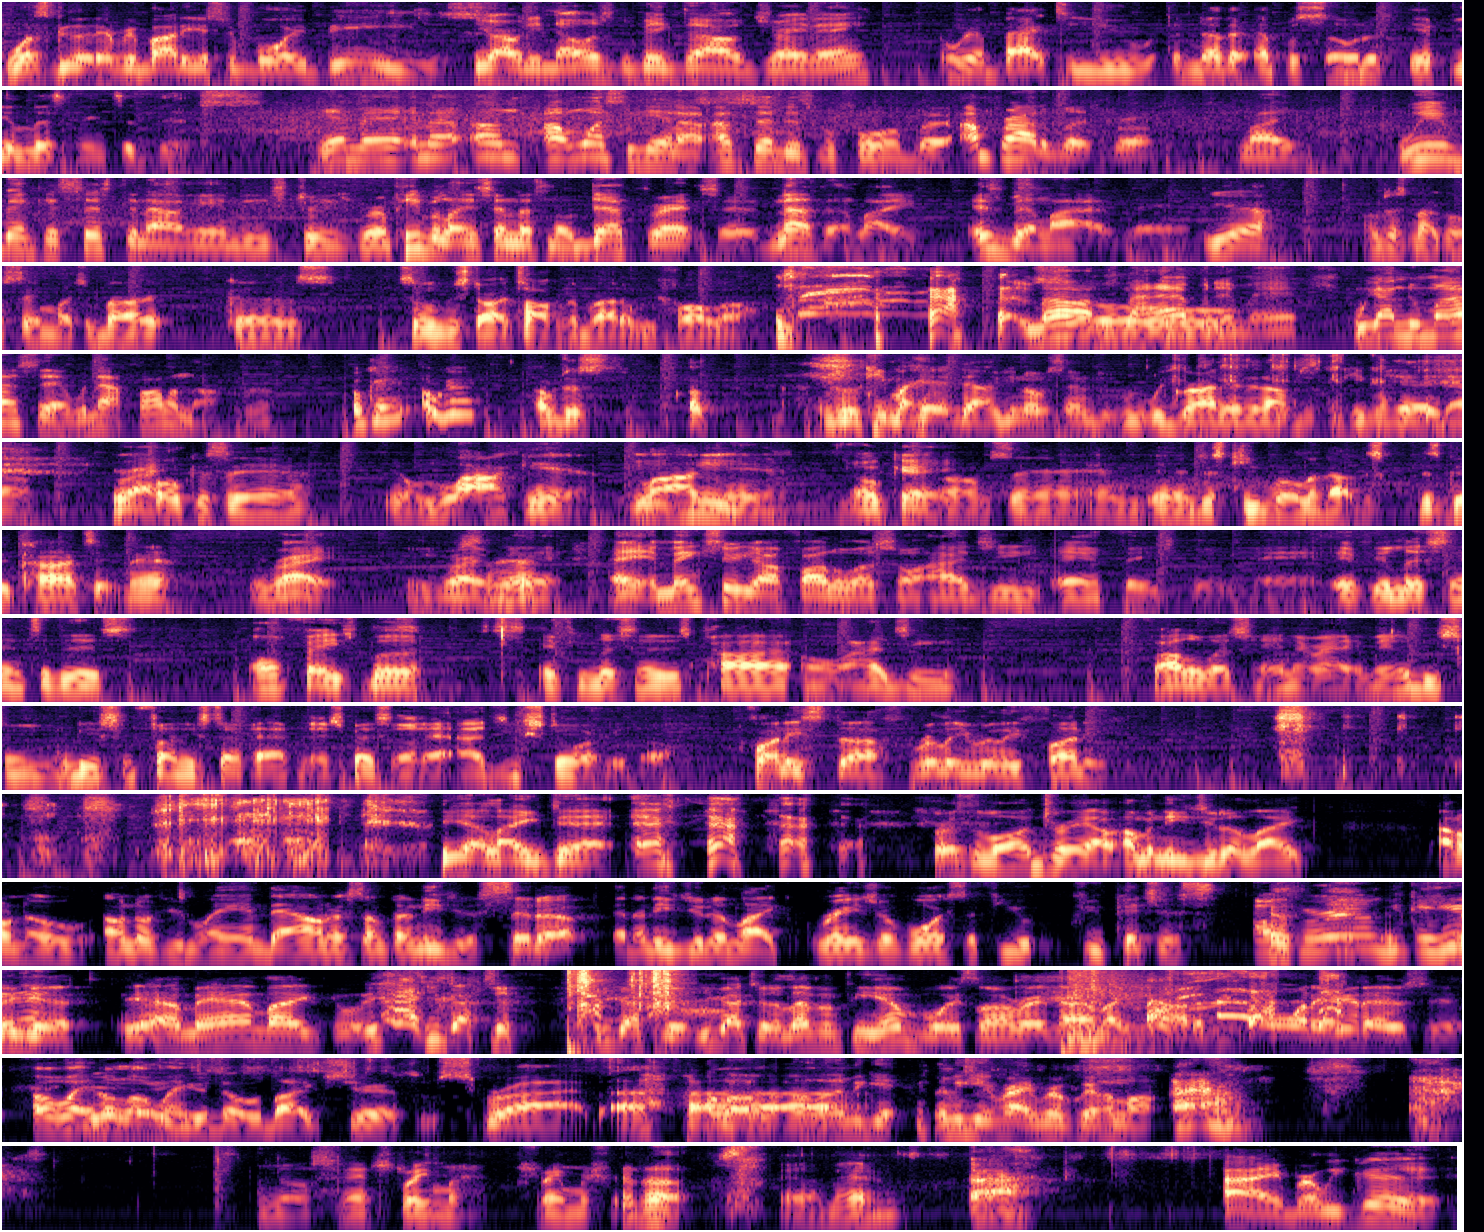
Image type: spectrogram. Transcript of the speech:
What's good, everybody? It's your boy Bees. You already know it's the big dog Dre Day. And we're back to you with another episode of If You're Listening to This. Yeah, man. And I, I'm, I, once again, I, I've said this before, but I'm proud of us, bro. Like, we've been consistent out here in these streets, bro. People ain't sending us no death threats or nothing. Like, it's been live, man. Yeah, I'm just not going to say much about it because as soon as we start talking about it, we fall off. no, so... it's not happening, man. We got a new mindset. We're not falling off, bro. Okay, okay. I'm just, I'm just gonna keep my head down. You know what I'm saying? We grinding it out just to keep my head down. Right. Focus in, you know, lock in, lock mm-hmm. in. Okay. You know what I'm saying? And and just keep rolling out this this good content, man. Right. Right, man. Hey, and make sure y'all follow us on IG and Facebook, man. If you're listening to this on Facebook, if you listen to this pod on IG, follow us and interact, man. It'll be some it'll be some funny stuff happening, especially on that IG story, though. Funny stuff, really, really funny. yeah, like that. First of all, Dre, I, am gonna need you to like, I don't know, I don't know if you're laying down or something. I need you to sit up, and I need you to like raise your voice a few few pitches. Oh, for real? You can hear Nigga, that? Yeah, man. Like you got your you got your you got your 11 p.m. voice on right now. Like, nah, the people don't want to hear that shit. Oh wait, yeah, hold on, wait. You know, like, share, subscribe. hold, on, hold on, let me get let me get right real quick. Hold on. you know, what I'm saying straighten my straighten my shit up. Yeah, man. Ah. All right, bro, we good.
